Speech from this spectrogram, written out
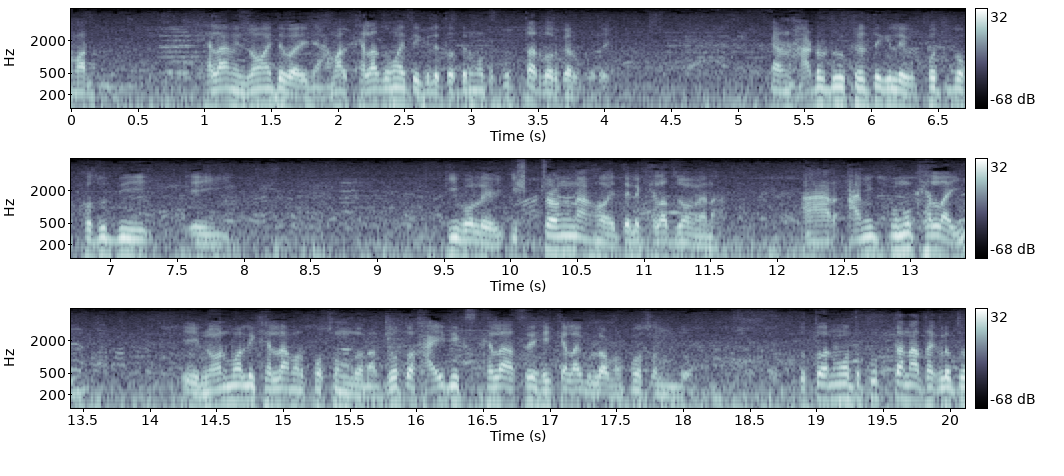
আমার খেলা আমি জমাইতে পারি না। আমার খেলা জমাইতে গেলে তোদের মতো কুত্তার দরকার পড়ে। কারণ হাডুডু খেলতে গেলে প্রতিপক্ষ যদি এই, কি বলে স্ট্রং না হয়, তাহলে খেলা জমে না। আর আমি কোনো খেলাই এই নর্মালি খেলা আমার পছন্দ না। যত হাই রিক্স খেলা আছে, সেই খেলাগুলো আমার পছন্দ। তো তোর মতো কুত্তা না থাকলে তো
